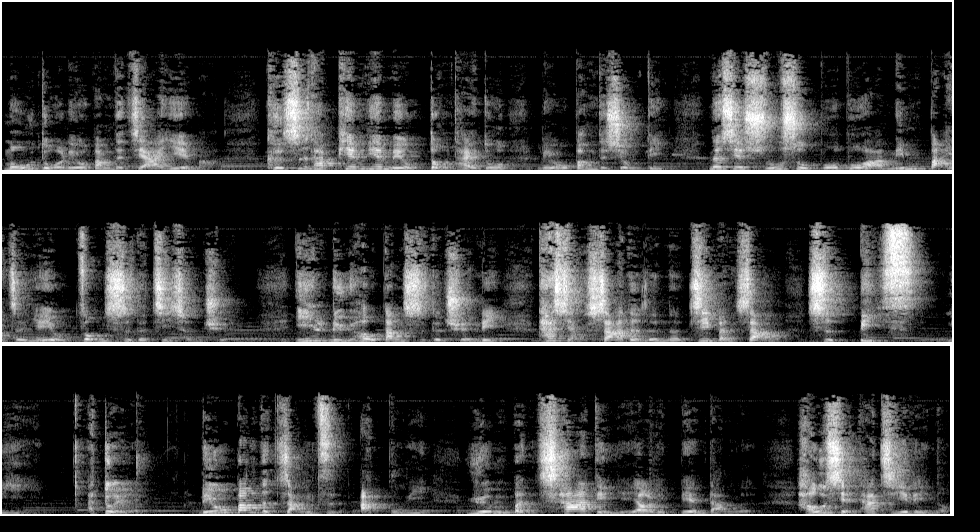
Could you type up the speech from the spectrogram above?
谋夺刘邦的家业吗？可是他偏偏没有动太多刘邦的兄弟，那些叔叔伯伯啊，明摆着也有宗室的继承权。以吕后当时的权力，他想杀的人呢，基本上是必死无疑。啊，对了，刘邦的长子阿伯原本差点也要领便当了，好险他机灵哦，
